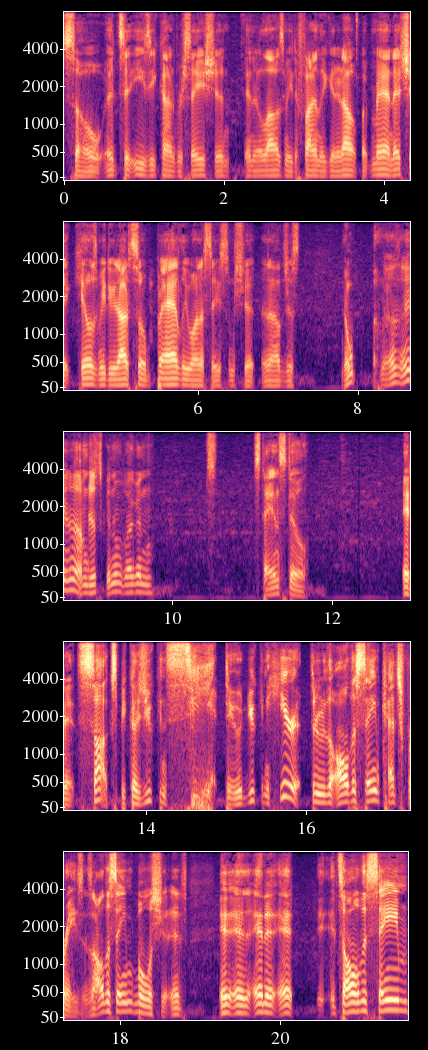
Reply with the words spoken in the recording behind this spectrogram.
so it's an easy conversation, and it allows me to finally get it out. But man, that shit kills me, dude. I so badly want to say some shit, and I'll just, nope, I'm, just gonna fucking stand still and it sucks because you can see it, dude. You can hear it through the all the same catchphrases, all the same bullshit. It's it, it, and it, it it's all the same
